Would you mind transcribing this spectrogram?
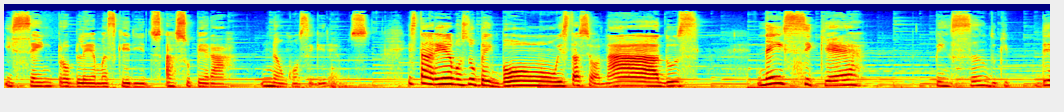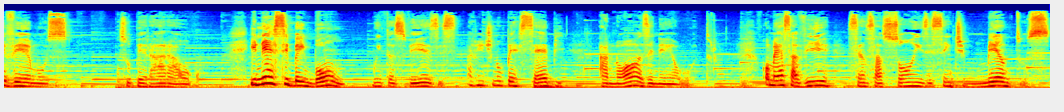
E sem problemas, queridos, a superar, não conseguiremos. Estaremos no bem bom, estacionados, nem sequer pensando que devemos superar algo e nesse bem bom, muitas vezes, a gente não percebe a nós e nem ao outro. Começa a vir sensações e sentimentos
